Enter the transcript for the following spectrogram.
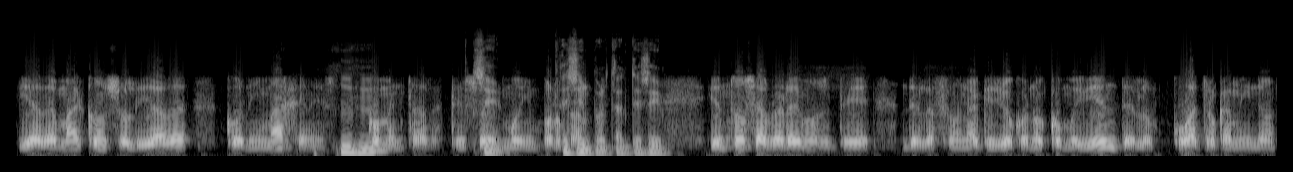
y además consolidadas con imágenes comentadas, que eso sí. es muy importante. Es importante, sí. Y entonces hablaremos de, de la zona que yo conozco muy bien, de los cuatro caminos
